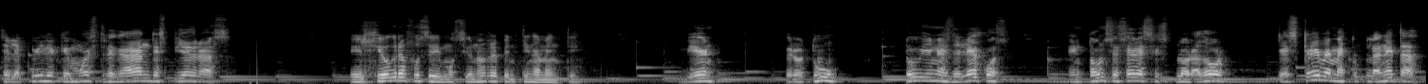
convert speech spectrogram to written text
se le pide que muestre grandes piedras. El geógrafo se emocionó repentinamente. Bien, pero tú, tú vienes de lejos, entonces eres explorador. Descríbeme tu planeta.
